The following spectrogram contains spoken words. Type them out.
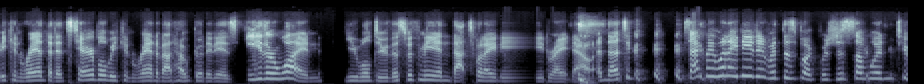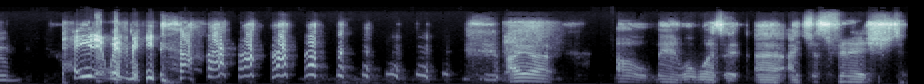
We can rant that it's terrible. We can rant about how good it is. Either one, you will do this with me, and that's what I need right now. And that's exactly what I needed with this book was just someone to hate it with me. I uh oh man, what was it? Uh I just finished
